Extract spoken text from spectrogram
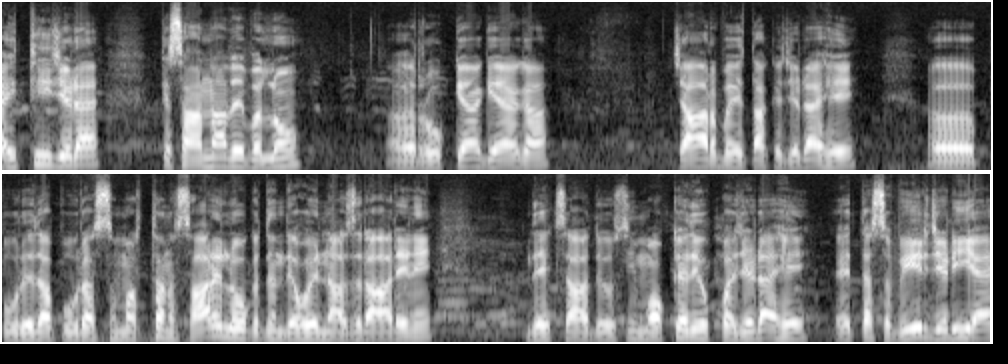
ਇੱਥੇ ਜਿਹੜਾ ਕਿਸਾਨਾਂ ਦੇ ਵੱਲੋਂ ਰੋਕਿਆ ਗਿਆ ਹੈਗਾ। 4 ਵਜੇ ਤੱਕ ਜਿਹੜਾ ਇਹ ਪੂਰੇ ਦਾ ਪੂਰਾ ਸਮਰਥਨ ਸਾਰੇ ਲੋਕ ਦਿੰਦੇ ਹੋਏ ਨਜ਼ਰ ਆ ਰਹੇ ਨੇ। ਦੇਖ ਸਕਦੇ ਹੋ ਅਸੀਂ ਮੌਕੇ ਦੇ ਉੱਪਰ ਜਿਹੜਾ ਇਹ ਇਹ ਤਸਵੀਰ ਜਿਹੜੀ ਹੈ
